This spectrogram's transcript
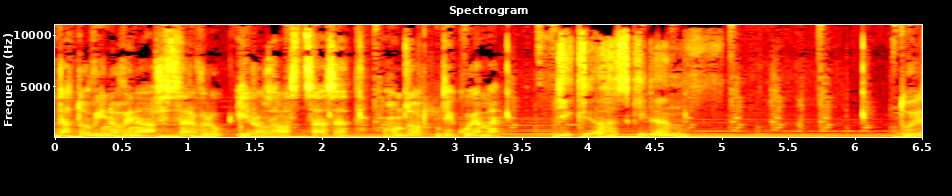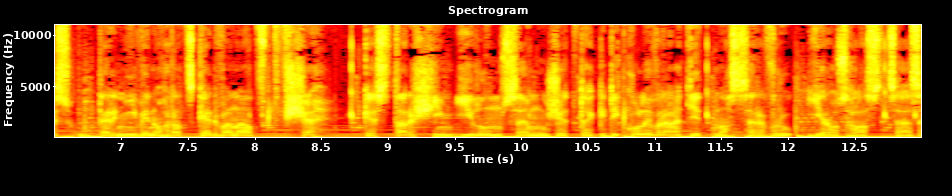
datový novinář serveru iRozhlas.cz. Honzo, děkujeme. Díky a hezký den. To je z úterní Vinohradské 12 vše. Ke starším dílům se můžete kdykoliv vrátit na serveru iRozhlas.cz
